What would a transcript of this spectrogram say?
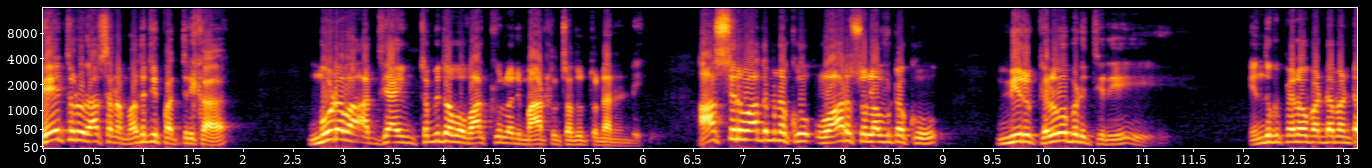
పేతురు రాసిన మొదటి పత్రిక మూడవ అధ్యాయం తొమ్మిదవ వాక్యంలోని మాటలు చదువుతున్నానండి. ఆశీర్వాదమునకు వారసులవుటకు మీరు పిలువబడి ఎందుకు పిలువబడ్డామంట?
